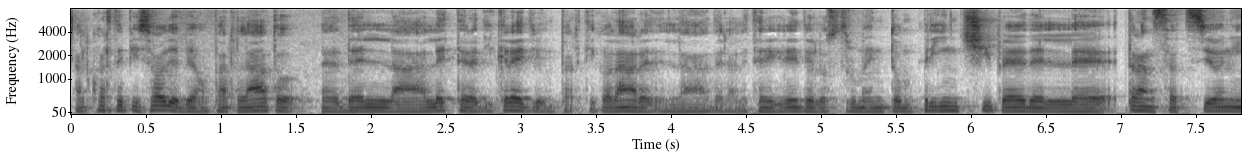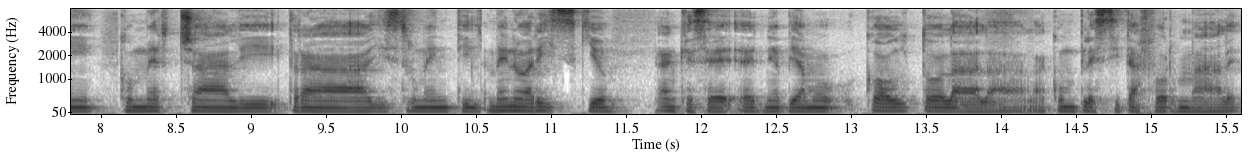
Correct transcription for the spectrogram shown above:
Al quarto episodio abbiamo parlato eh, della lettera di credito, in particolare della, della lettera di credito, lo strumento principe delle transazioni commerciali tra gli strumenti meno a rischio, anche se eh, ne abbiamo colto la, la, la complessità formale.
